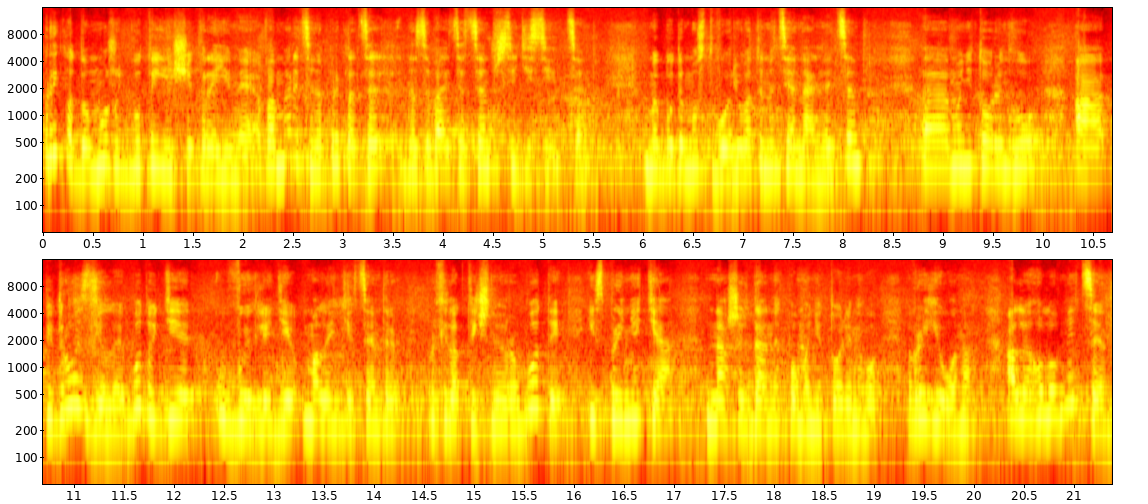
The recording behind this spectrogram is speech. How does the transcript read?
Прикладом можуть бути інші країни. В Америці, наприклад, це називається центр CDC. Центр. Ми будемо створювати національний центр е, моніторингу, а підрозділи будуть діяти у вигляді маленьких центрів профілактичної роботи і сприйняття наших даних по моніторингу в регіонах. Але головний центр,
